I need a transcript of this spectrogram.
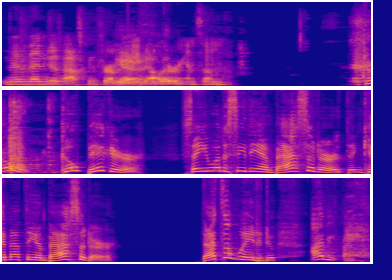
then then just asking for a million dollar and then- ransom. Go go bigger. Say you want to see the ambassador, then kidnap the ambassador. That's a way to do. I mean, oh,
